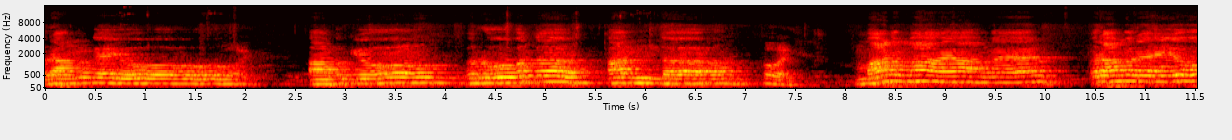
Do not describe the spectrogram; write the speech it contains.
ਰਮ ਗਇਓ, ਆਪ ਕਿਉ ਰੋਵਤ ਅੰਧ। ਓਏ। ਮਨ ਮਾਇਆ ਮੈਂ ਰਮ ਰਹਿਓ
